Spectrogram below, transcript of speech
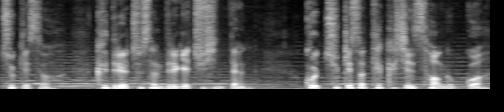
주께서 그들의 조상들에게 주신 땅 곧 주께서 택하신 성읍과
